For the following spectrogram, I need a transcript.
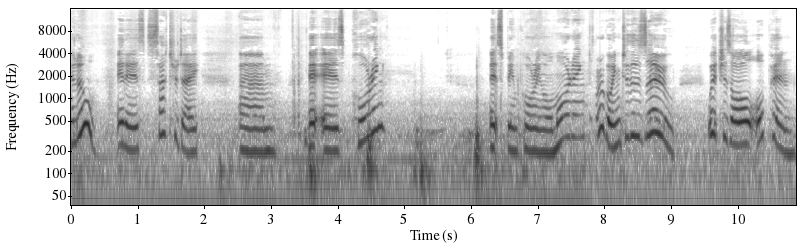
Hello, it is Saturday. Um, it is pouring. It's been pouring all morning. We're going to the zoo, which is all open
